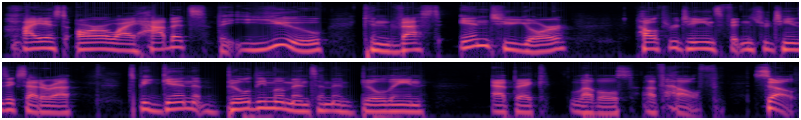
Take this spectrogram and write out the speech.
highest ROI habits that you can invest into your health routines, fitness routines, etc., to begin building momentum and building epic levels of health. So,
